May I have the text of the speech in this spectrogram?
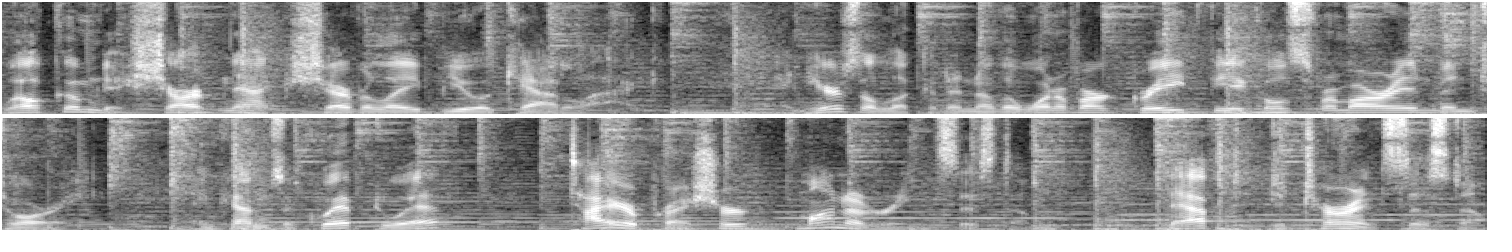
Welcome to Sharpnack Chevrolet Buick Cadillac. And here's a look at another one of our great vehicles from our inventory. And comes equipped with tire pressure monitoring system, theft deterrent system,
